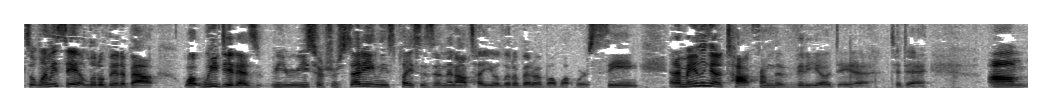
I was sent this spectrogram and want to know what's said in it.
So let me say a little bit about what we did as researchers studying these places, and then I'll tell you a little bit about what we're seeing. And I'm mainly going to talk from the video data today. Um,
